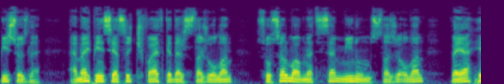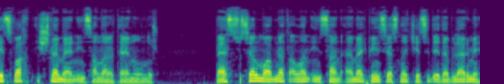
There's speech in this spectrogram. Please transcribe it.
Bir sözlə, əmək pensiyası kifayət qədər stajı olan, sosial müavinət isə minimum stajı olan və ya heç vaxt işləməyən insanlara təyin olunur. Bəs sosial müavinət alan insan əmək pensiyasına keçid edə bilərmi?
